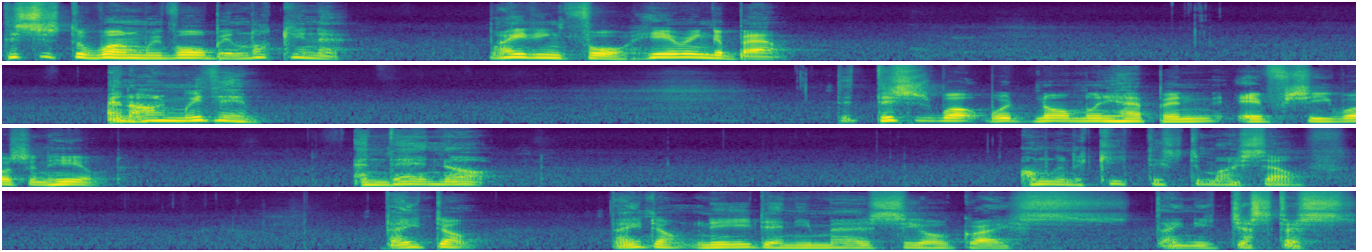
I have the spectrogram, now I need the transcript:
This is the one we've all been looking at, waiting for, hearing about. And I'm with him. This is what would normally happen if she wasn't healed. And they're not. I'm going to keep this to myself. They don't, they don't need any mercy or grace. They need justice.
